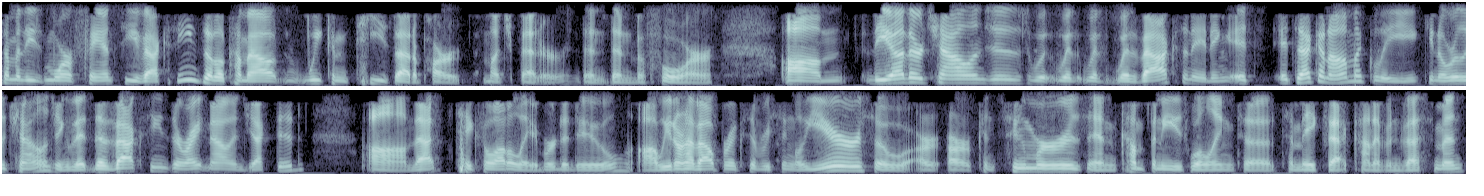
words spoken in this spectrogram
some of these more fancy vaccines that'll come out, we can tease that apart much better than than before. Um, the other challenges with, with, with, with vaccinating, it's, it's economically, you know, really challenging. The, the vaccines are right now injected. Um, that takes a lot of labor to do. Uh, we don't have outbreaks every single year, so are, are consumers and companies willing to, to make that kind of investment?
